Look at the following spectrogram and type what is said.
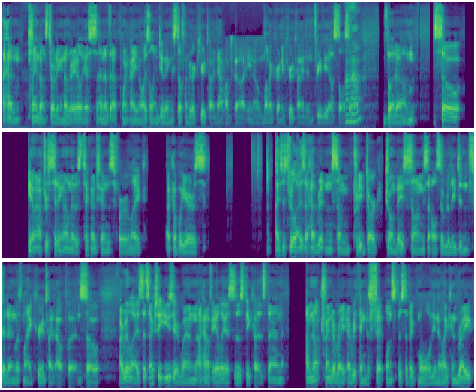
I hadn't planned on starting another alias, and at that point, I, you know, I was only doing stuff under Akuratyde. Now I've got, you know, Moniker and Akuratyde and 3VS also. Uh-huh. But um, so you know, after sitting on those techno tunes for like a couple years, I just realized I had written some pretty dark drum bass songs that also really didn't fit in with my Akuratyde output. And so I realized it's actually easier when I have aliases because then I'm not trying to write everything to fit one specific mold. You know, I can write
